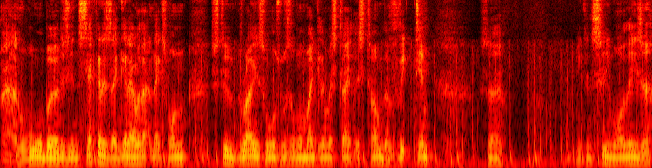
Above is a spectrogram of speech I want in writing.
And Warbird is in second as they get over that next one. Stu Gray's horse was the one making a mistake this time, the victim. So you can see why these are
